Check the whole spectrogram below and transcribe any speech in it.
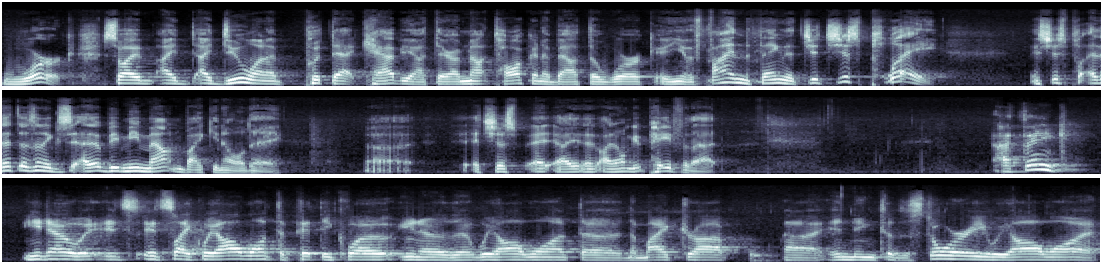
work. So I, I, I do want to put that caveat there. I'm not talking about the work. You know, find the thing that just, just play. It's just play. That doesn't exist. That would be me mountain biking all day. Uh, it's just I, I don't get paid for that. I think you know it's it's like we all want the pithy quote. You know that we all want the the mic drop uh, ending to the story. We all want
